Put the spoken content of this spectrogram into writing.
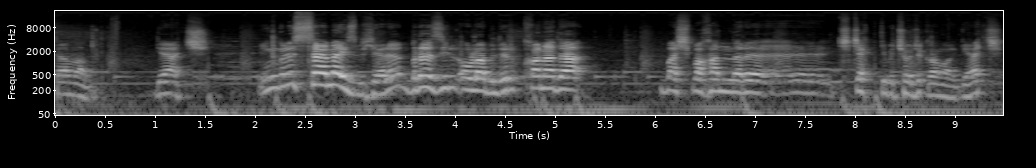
Tamam. Geç. İngiliz sevmeyiz bir kere. Brezil olabilir. Kanada başbakanları e, çiçek gibi çocuk ama geç.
